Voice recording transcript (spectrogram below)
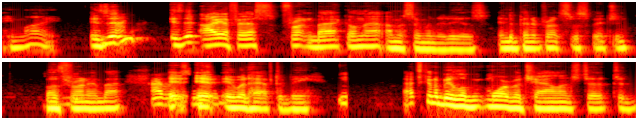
He might. Is it Fine. is it IFS front and back on that? I'm assuming it is independent front suspension, both front and back. I would It it, it would have to be. Yeah. That's going to be a little more of a challenge to to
